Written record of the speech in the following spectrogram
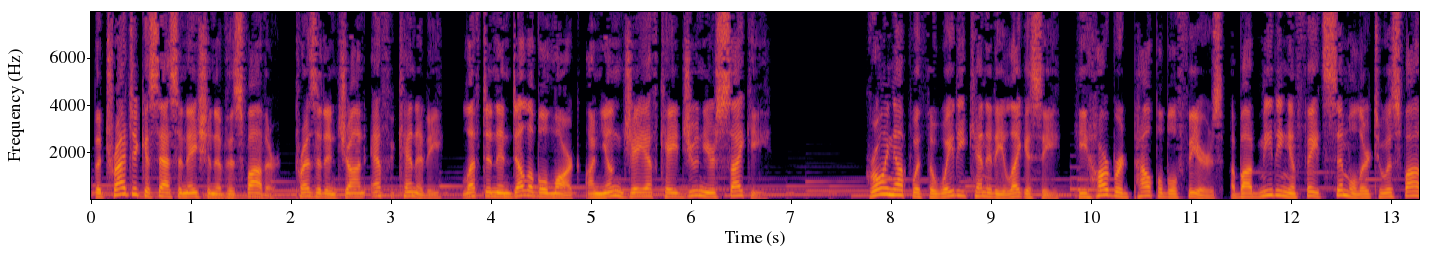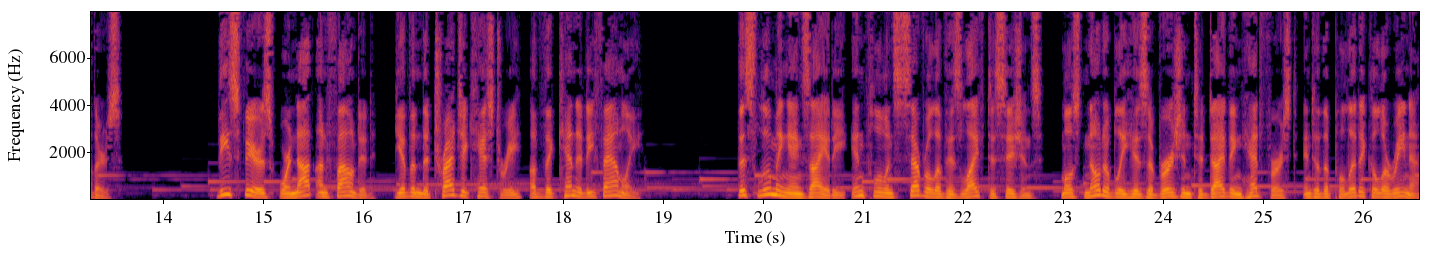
The tragic assassination of his father, President John F. Kennedy, left an indelible mark on young JFK Jr.'s psyche. Growing up with the weighty Kennedy legacy, he harbored palpable fears about meeting a fate similar to his father's. These fears were not unfounded, given the tragic history of the Kennedy family. This looming anxiety influenced several of his life decisions, most notably his aversion to diving headfirst into the political arena,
